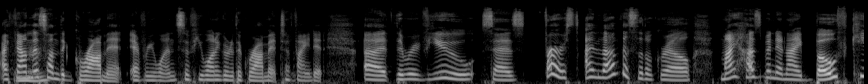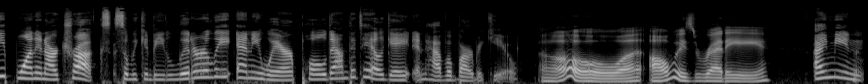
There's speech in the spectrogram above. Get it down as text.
I found Mm-hmm. this on the Grommet, everyone. So if you want to go to the Grommet to find it, uh, the review says first, I love this little grill. My husband and I both keep one in our trucks so we can be literally anywhere, pull down the tailgate, and have a barbecue. Oh, always ready. I mean,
